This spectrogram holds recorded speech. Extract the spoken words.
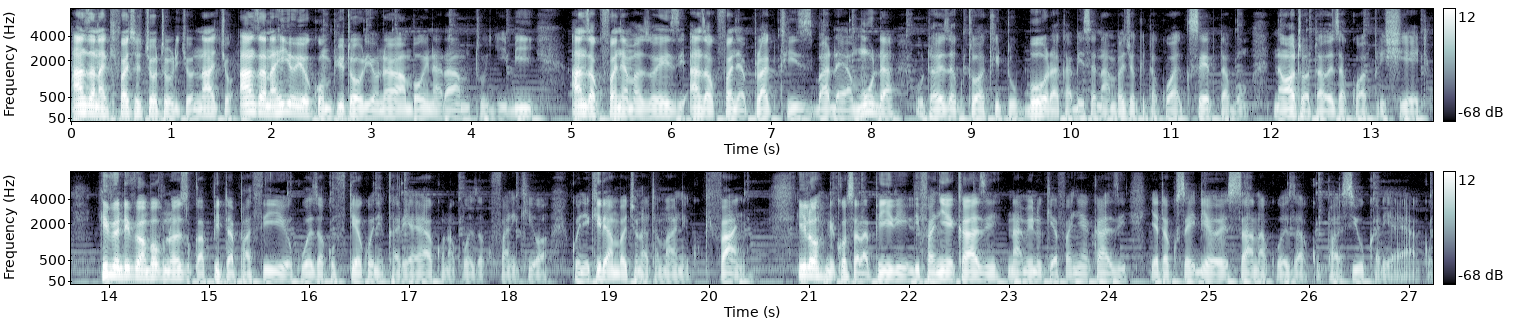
Anza na kifaa chochote ulicho nacho. Anza na hiyo hiyo kompyuta ulionayo ambayo ina ram 2gb anza kufanya mazoezi anza kufanya practice. Baada ya muda utaweza kutoa kitu bora kabisa na ambacho kitakuwa acceptable na watu wataweza kuappreciate. Hivyo ndivyo ambavyo unaweza ukapita pathi hiyo kuweza kufikia kwenye karia yako na kuweza kufanikiwa kwenye kile ambacho natamani kukifanya. Hilo ni kosa la pili lifanyie kazi. Naamini ukiyafanyia kazi yatakusaidia wewe sana kuweza kupasiu karia yako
